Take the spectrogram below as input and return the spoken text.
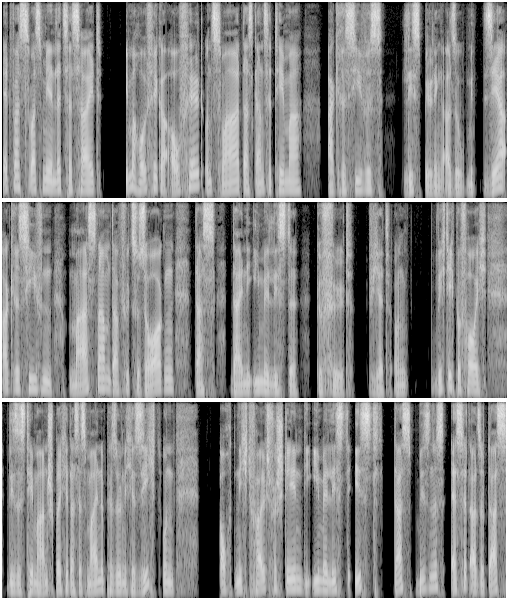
etwas, was mir in letzter Zeit immer häufiger auffällt, und zwar das ganze Thema aggressives Listbuilding, also mit sehr aggressiven Maßnahmen dafür zu sorgen, dass deine E-Mail-Liste gefüllt wird. Und wichtig, bevor ich dieses Thema anspreche, das ist meine persönliche Sicht und auch nicht falsch verstehen, die E-Mail-Liste ist das Business Asset, also das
